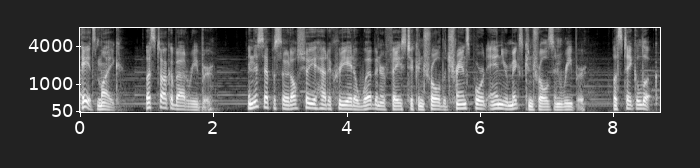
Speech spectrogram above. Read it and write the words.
Hey, it's Mike. Let's talk about Reaper. In this episode, I'll show you how to create a web interface to control the transport and your mix controls in Reaper. Let's take a look.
